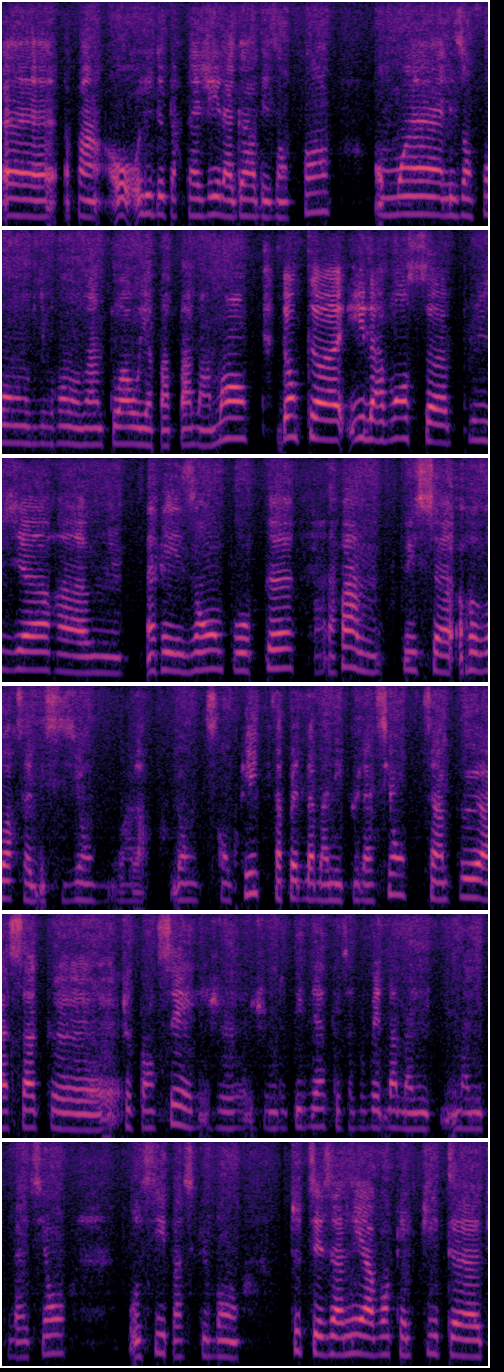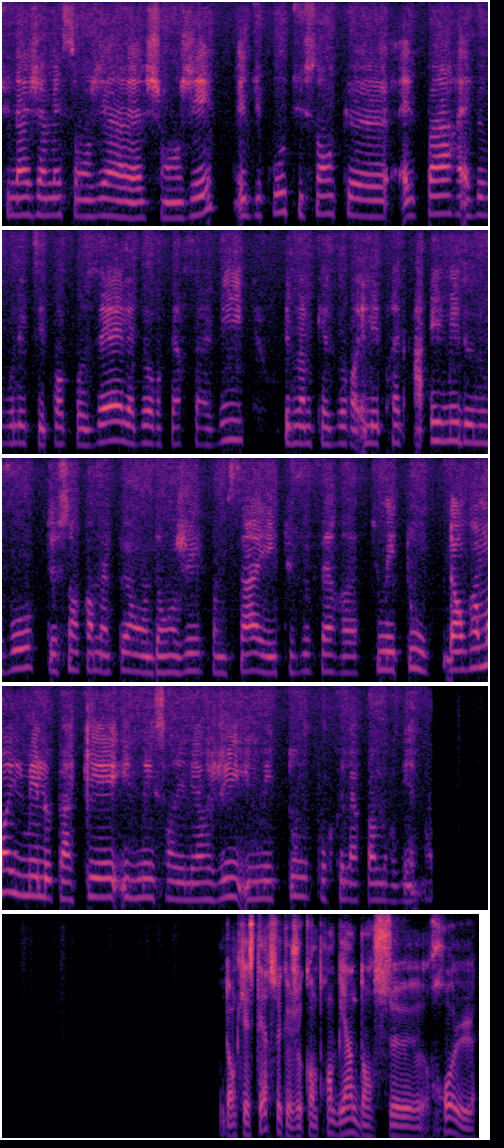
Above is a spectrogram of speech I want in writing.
euh, enfin, au lieu de partager la garde des enfants, au moins les enfants vivront dans un toit où il y a papa, maman. Donc, euh, il avance plusieurs euh, raisons pour que la femme puisse revoir sa décision. Voilà. Donc, compris, ça peut être de la manipulation. C'est un peu à ça que je pensais. Je, je me doutais bien que ça pouvait être la manipulation aussi parce que, bon, toutes ces années avant qu'elle quitte, euh, tu n'as jamais songé à changer. Et du coup, tu sens qu'elle part, elle veut voler de ses propres ailes, elle veut refaire sa vie. Et même qu'elle veut, elle est prête à aimer de nouveau, tu te sens comme un peu en danger comme ça et tu veux faire, euh, tu mets tout. Donc vraiment, il met le paquet, il met son énergie, il met tout pour que la femme revienne. Donc Esther, ce que je comprends bien dans ce rôle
